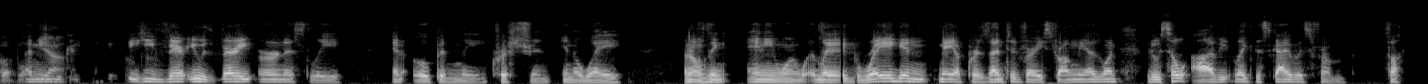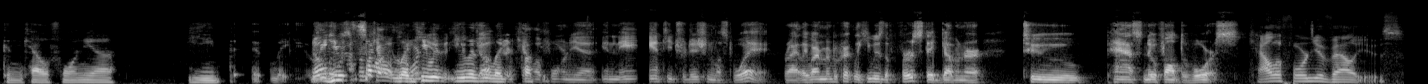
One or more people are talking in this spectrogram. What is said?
Oh, both. I mean, Yeah. you can, he very he was very earnestly and openly Christian in a way. I don't think anyone like Reagan may have presented very strongly as one, but it was so obvious. Like this guy was from fucking California. He like, No, he he was was from so, California. like he was but he was governed like fucking, California in an anti-traditionalist way, right? Like if I remember correctly, he was the first state governor to pass no-fault divorce. California values.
